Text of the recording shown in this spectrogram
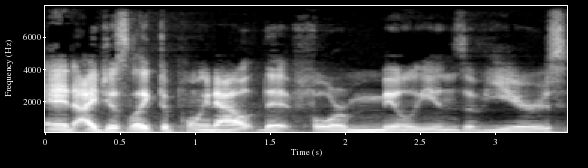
and I just like to point out that for millions of years,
